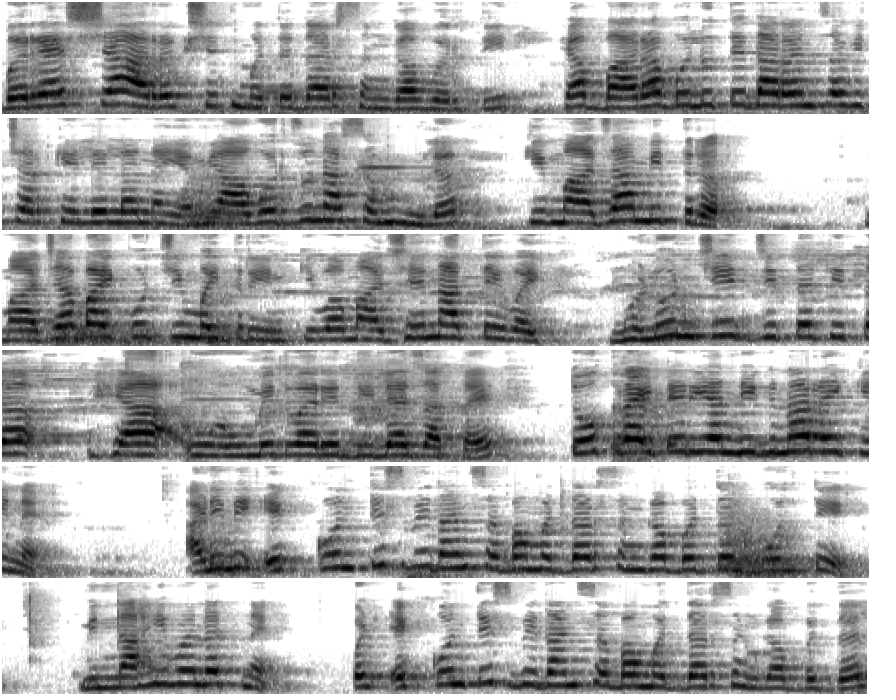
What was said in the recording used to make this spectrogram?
बऱ्याचशा आरक्षित मतदारसंघावरती ह्या बारा बलुतेदारांचा विचार केलेला नाही आहे. मी आवर्जून असं म्हणलं की माझा मित्र माझ्या बायकोची मैत्रीण किंवा माझे नातेवाईक म्हणून जी जिथं तिथं ह्या उमेदवारी दिल्या जात आहेत तो क्रायटेरिया निघणार आहे की नाही? आणि मी एकोणतीस विधानसभा मतदारसंघाबद्दल बोलते. मी नाही म्हणत नाही. पण एकोणतीस विधानसभा मतदारसंघाबद्दल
